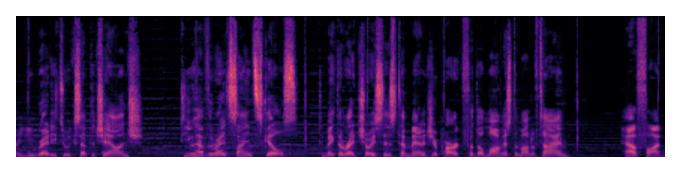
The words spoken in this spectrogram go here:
Are you ready to accept the challenge? Do you have the right science skills to make the right choices to manage your park for the longest amount of time? Have fun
